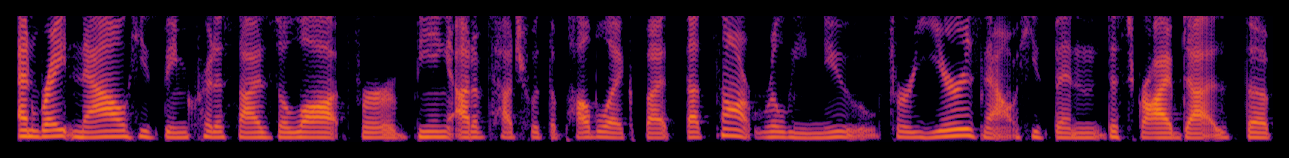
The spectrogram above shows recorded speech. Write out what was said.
And right now, he's being criticized a lot for being out of touch with the public, but that's not really new. For years now, he's been described as the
